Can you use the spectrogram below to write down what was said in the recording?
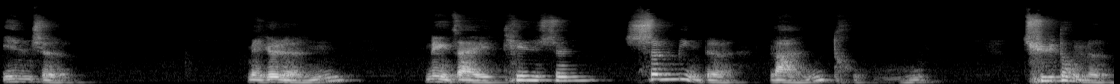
因着每个人内在天生生命的蓝图，驱动了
